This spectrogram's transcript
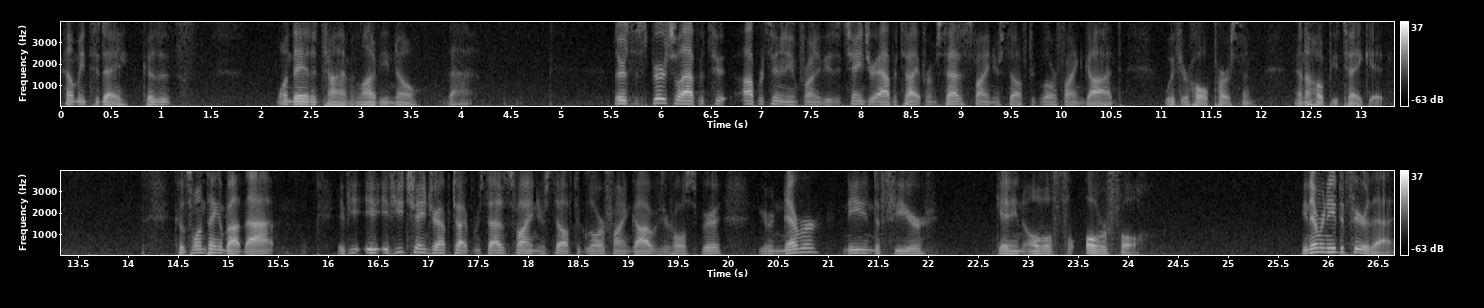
Help me today because it's one day at a time, and a lot of you know that. There's a spiritual opportunity in front of you to change your appetite from satisfying yourself to glorifying God with your whole person, and I hope you take it. Because one thing about that, if you if you change your appetite from satisfying yourself to glorifying God with your whole spirit, you're never needing to fear getting overfull. You never need to fear that.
